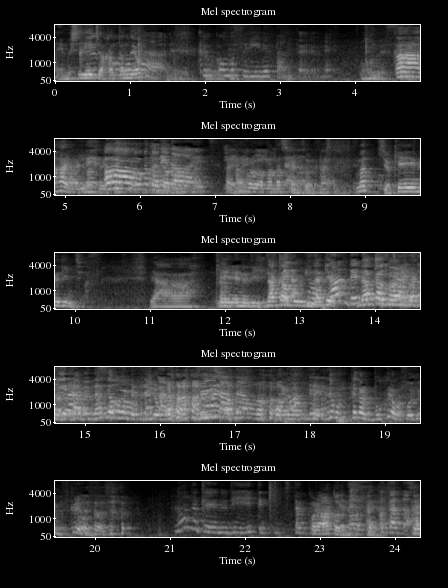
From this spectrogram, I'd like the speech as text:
MCH は簡単だよ。空港のスリーレターみたいだよね。ああはいありますね。ね。あーわかった羽田ははい、はい、これはまあ確かにそうです。ねマッチを KND にします。いやー KND 中分にだけ中分だけ多分中分だけ色がそうなんだよ。これはでもだから僕らもそういうふうに作ればいいそうそうなんで KND って聞きたくないけど。これ後で分はいかった。それ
